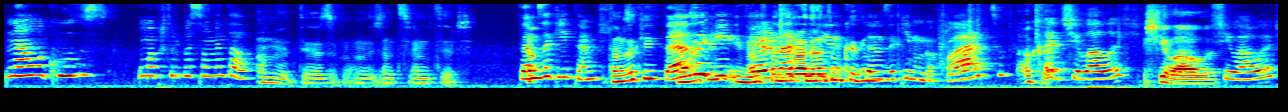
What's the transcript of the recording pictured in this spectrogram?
não acuse uma perturbação mental? Oh meu Deus, onde a gente se vai meter? Estamos aqui, estamos. Estamos aqui. Estamos aqui. E É vamos verdade, continuar sim, durante um bocadinho. Estamos aqui no meu quarto, Ok. a de chilalas, Chilaulas. chihuahuas.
